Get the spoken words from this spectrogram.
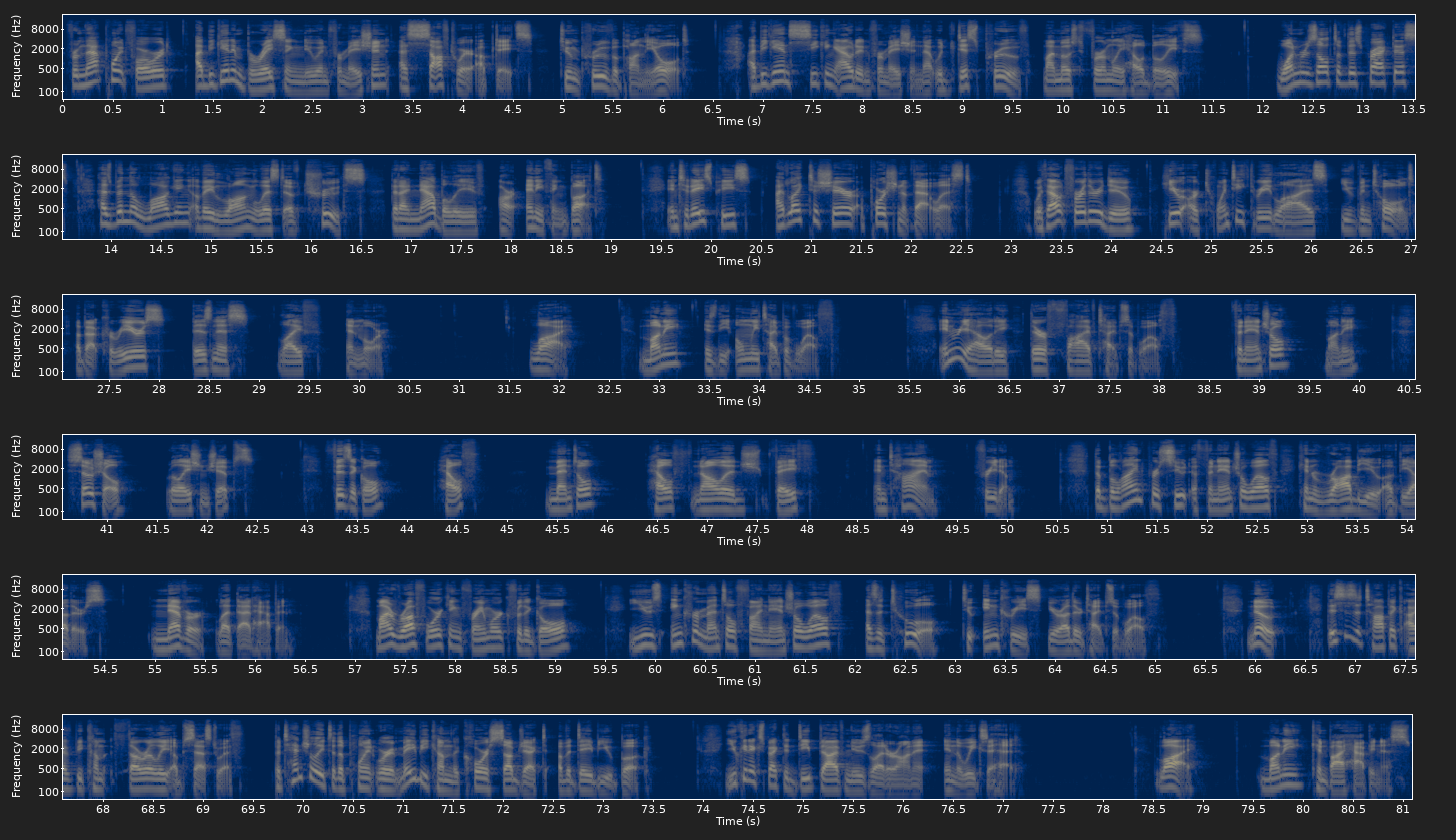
From that point forward, I began embracing new information as software updates to improve upon the old. I began seeking out information that would disprove my most firmly held beliefs. One result of this practice has been the logging of a long list of truths that I now believe are anything but. In today's piece, I'd like to share a portion of that list. Without further ado, here are 23 lies you've been told about careers, business, life, and more. Lie. Money is the only type of wealth. In reality, there are five types of wealth financial, money, social, relationships, physical, health, mental, health, knowledge, faith, and time, freedom. The blind pursuit of financial wealth can rob you of the others. Never let that happen. My rough working framework for the goal use incremental financial wealth as a tool to increase your other types of wealth. Note, this is a topic I've become thoroughly obsessed with, potentially to the point where it may become the core subject of a debut book. You can expect a deep dive newsletter on it in the weeks ahead. Lie Money can buy happiness.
